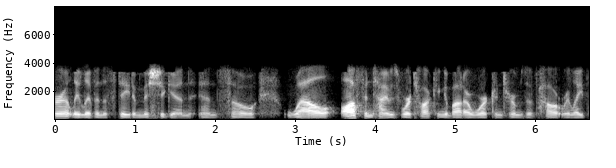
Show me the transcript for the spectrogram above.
currently live in the state of Michigan. And so while oftentimes we're talking about our work in terms of how it relates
